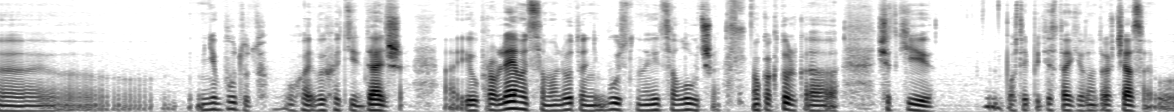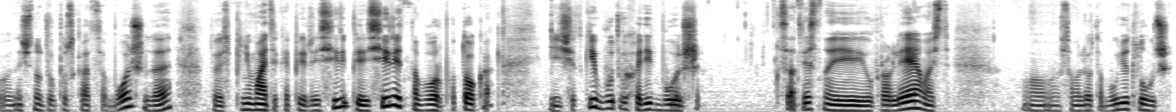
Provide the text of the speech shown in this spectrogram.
э, не будут выходить дальше. И управляемость самолета не будет становиться лучше. Но как только щитки после 500 км в час э, начнут выпускаться больше, да, то есть пневматика пересилит, пересилит набор потока, и щитки будут выходить больше. Соответственно, и управляемость э, самолета будет лучше.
